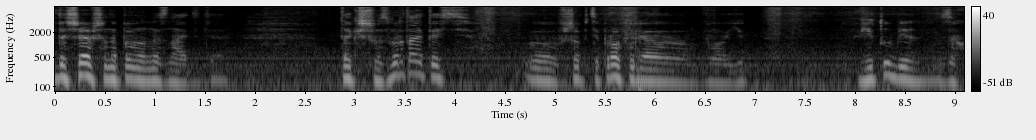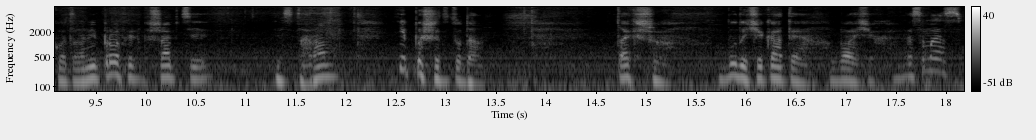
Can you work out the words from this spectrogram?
дешевше, напевно, не знайдете. Так що звертайтесь в шапці профіля в Ютубі, заходьте на мій профіль, в шапці Інстаграм і пишите туди. Так що буду чекати ваших смс.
